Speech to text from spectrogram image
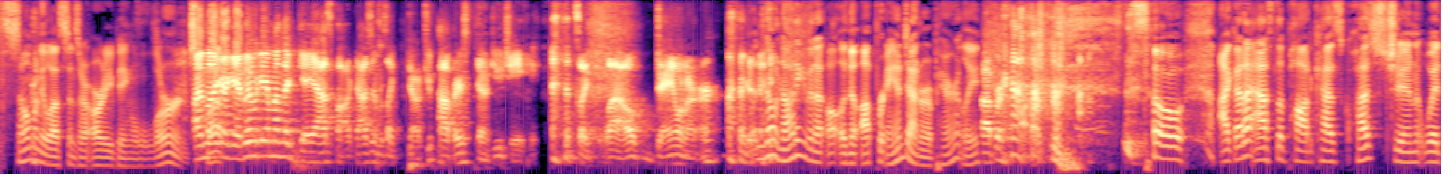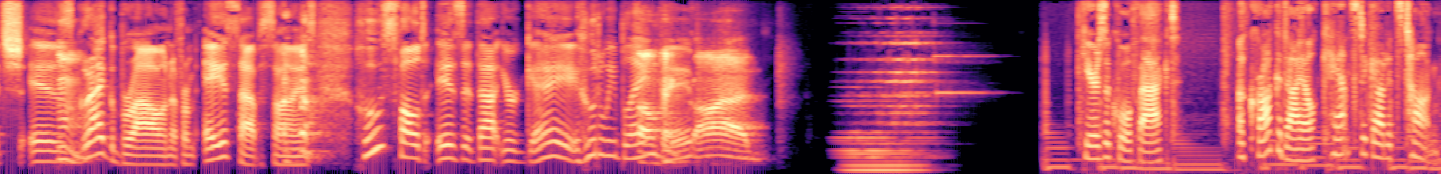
so many lessons are already being learned. I'm like, but- okay, if I came on the gay ass podcast and it was like, "Don't do poppers, don't do G." It's like, wow, downer. Okay. no, not even at all. Oh, no, upper and downer, apparently. upper. so I gotta ask the podcast question, which is Hmm. Greg Brown from ASAP Science. Whose fault is it that you're gay? Who do we blame, oh my babe? god. Here's a cool fact a crocodile can't stick out its tongue.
